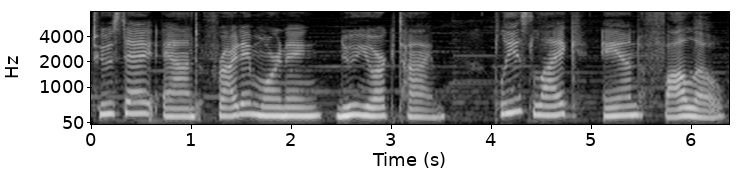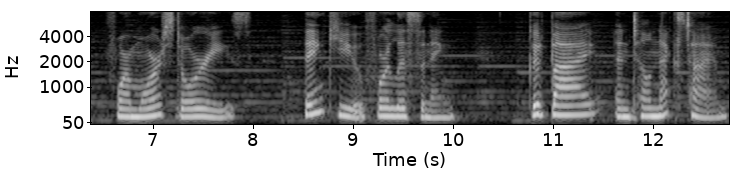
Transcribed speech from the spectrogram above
Tuesday and Friday morning, New York time. Please like and follow for more stories. Thank you for listening. Goodbye until next time.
